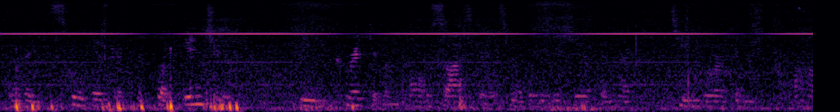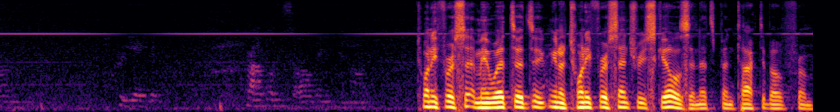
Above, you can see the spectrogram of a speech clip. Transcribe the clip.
or the school district could put into the curriculum, all the soft skills, you know, the leadership and the teamwork and, um, creative problem solving and all. 21st, I mean, what's, it's, you know, 21st century skills, and that's been talked about from,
